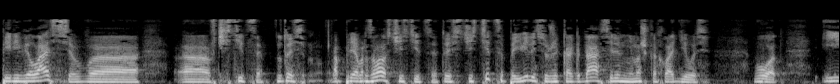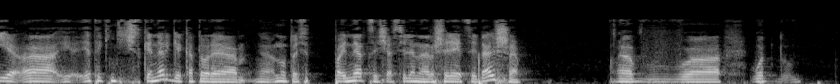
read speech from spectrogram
перевелась в, э, в частицы. Ну, то есть преобразовалась в частицы. То есть частицы появились уже, когда Вселенная немножко охладилась. Вот. И э, эта кинетическая энергия, которая, э, ну, то есть по инерции сейчас Вселенная расширяется и дальше, э, в, вот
